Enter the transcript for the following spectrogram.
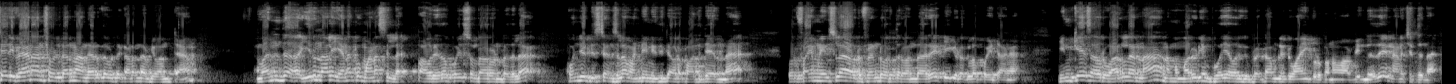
சரி வேணாம்னு சொல்லிட்டாரு. நான் அந்த இடத்த விட்டு கடந்து அப்படி வந்துட்டேன். வந்த இருந்தாலும் எனக்கும் மனசு இல்லை அவர் ஏதோ போய் சொல்றாருன்றதுல கொஞ்சம் டிஸ்டன்ஸ்ல வண்டி நிறுத்திட்டு அவரை பார்த்துட்டே இருந்தேன். ஒரு ஃபைவ் மினிட்ஸ்ல அவர் ஃப்ரெண்ட் ஒருத்தர் வந்தாரு டீ கடைக்குள்ள போயிட்டாங்க. இன்கேஸ் அவர் வரலன்னா நம்ம மறுபடியும் போய் அவருக்கு பிரெட் ஆம்லெட் வாங்கி கொடுக்கணும் அப்படின்றது நினைச்சிட்டு இருந்தேன்.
